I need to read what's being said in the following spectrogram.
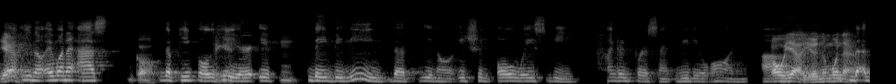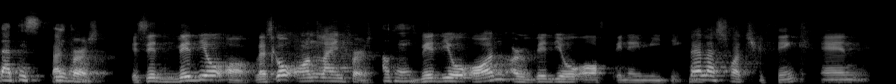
Yeah. you know, I wanna ask go. the people Sige. here if Mm. they believe that you know it should always be 100% video on. Oh Um, yeah, yun na muna. Th- that is That you know, first. Is it video off? Let's go online first. Okay. Video on or video off in a meeting? Tell us what you think. And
